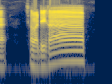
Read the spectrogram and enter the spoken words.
สวัสดีครับ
